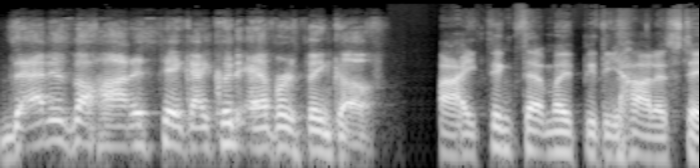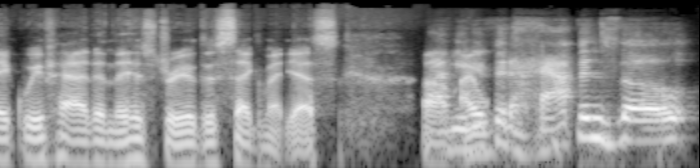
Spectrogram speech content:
That is the hottest take I could ever think of. I think that might be the hottest take we've had in the history of this segment. Yes. I Um, mean, I- if it happens, though,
